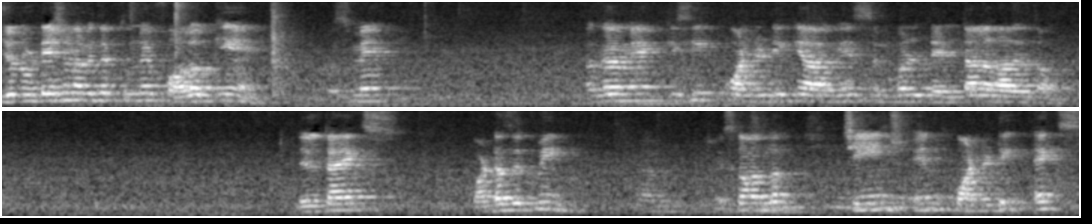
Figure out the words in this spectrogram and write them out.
जो नोटेशन अभी तक तुमने फॉलो किए हैं, उसमें अगर मैं किसी क्वांटिटी के आगे सिंबल डेल्टा लगा देता हूँ delta X what does it mean इसका मतलब चेंज इन क्वांटिटी एक्स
